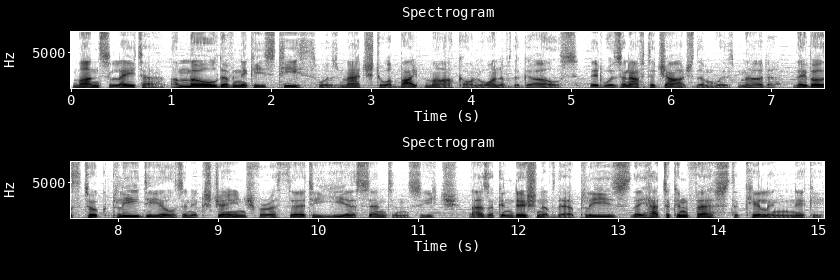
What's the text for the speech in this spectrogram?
Months later, a mold of Nikki's teeth was matched to a bite mark on one of the girls. It was enough to charge them with murder. They both took plea deals in exchange for a 30-year sentence each. As a condition of their pleas, they had to confess to killing Nikki.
